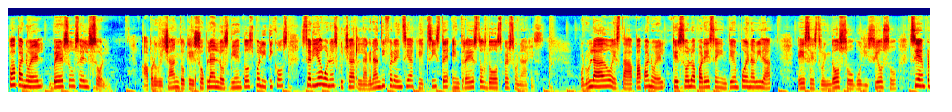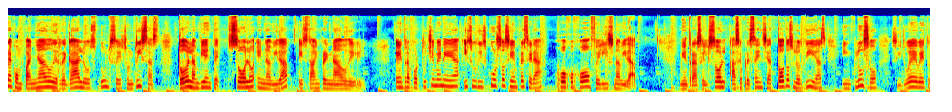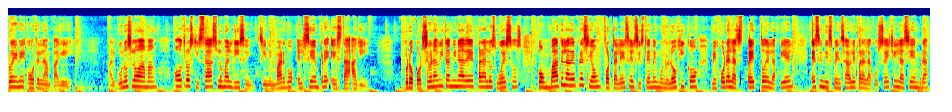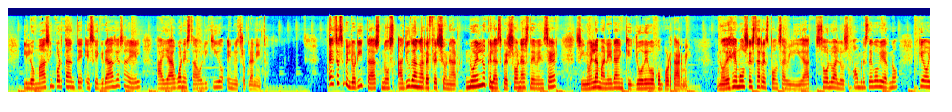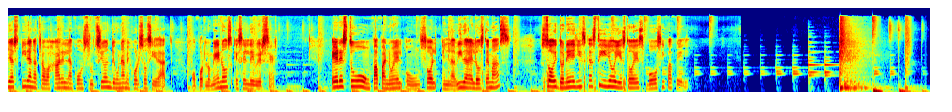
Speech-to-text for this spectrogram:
Papá Noel versus el Sol. Aprovechando que soplan los vientos políticos, sería bueno escuchar la gran diferencia que existe entre estos dos personajes. Por un lado está Papá Noel, que solo aparece en tiempo de Navidad, es estruendoso, bullicioso, siempre acompañado de regalos, dulces, sonrisas. Todo el ambiente, solo en Navidad, está impregnado de él. Entra por tu chimenea y su discurso siempre será jo, feliz Navidad. Mientras el sol hace presencia todos los días, incluso si llueve, truene o relampaguee. Algunos lo aman, otros quizás lo maldicen, sin embargo, él siempre está allí. Proporciona vitamina D para los huesos, combate la depresión, fortalece el sistema inmunológico, mejora el aspecto de la piel, es indispensable para la cosecha y la siembra y lo más importante es que gracias a él hay agua en estado líquido en nuestro planeta. Estas pildoritas nos ayudan a reflexionar no en lo que las personas deben ser, sino en la manera en que yo debo comportarme. No dejemos esta responsabilidad solo a los hombres de gobierno que hoy aspiran a trabajar en la construcción de una mejor sociedad, o por lo menos es el deber ser. ¿Eres tú un Papá Noel o un sol en la vida de los demás? Soy Don Ellis Castillo y esto es Voz y Papel.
